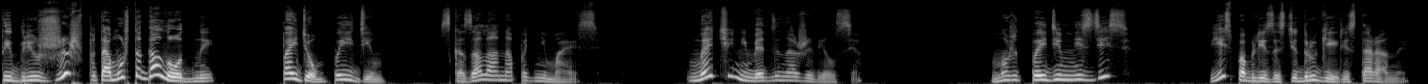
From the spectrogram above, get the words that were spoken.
Ты брюзжишь, потому что голодный. Пойдем, поедим, — сказала она, поднимаясь. Мэтью немедленно оживился. «Может, поедим не здесь? Есть поблизости другие рестораны?»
